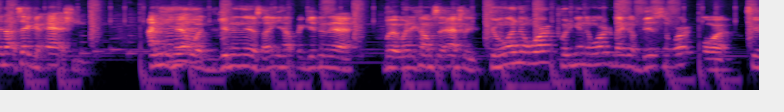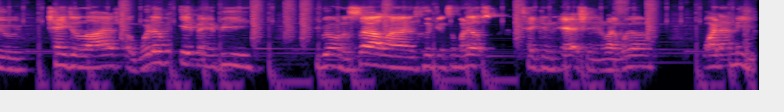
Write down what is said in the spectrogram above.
they're not taking action. I need help mm-hmm. with getting this, I need help with getting that. But when it comes to actually doing the work, putting in the work, making a business work, or to change their lives, or whatever it may be, people on the sidelines looking at somebody else taking action. And like, well, why not me?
